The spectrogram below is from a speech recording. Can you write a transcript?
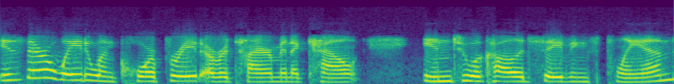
Is there a way to incorporate a retirement account into a college savings plan?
